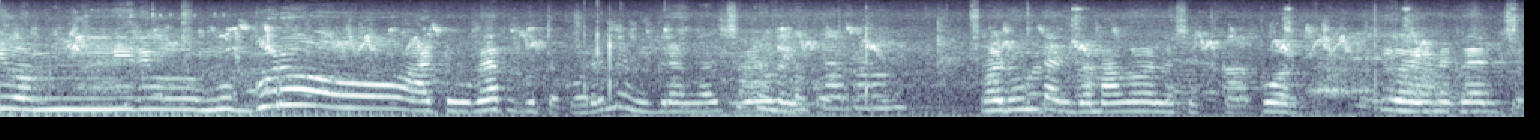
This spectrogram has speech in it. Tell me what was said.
ఇక మీరు ముగ్గురు అటు వేప పుట్టకోరు మేము ఇద్దరం కలిసి కుండలో. వాడు ఉంటుంది ఇక మంగళ సెట్ పోరు. ఇక ఈమెకు తెలుసు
